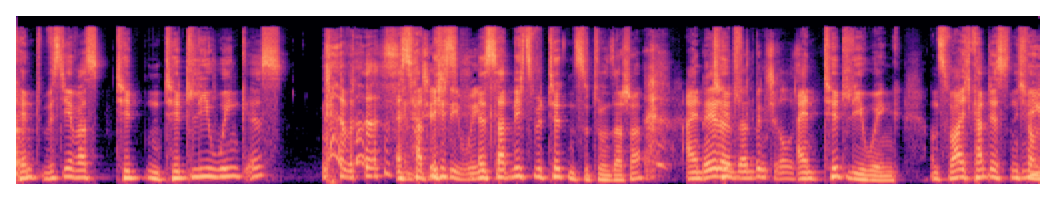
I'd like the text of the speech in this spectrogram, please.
kennt, wisst ihr, was Tit ein Tiddlywink ist? Es hat, nichts, es hat nichts mit Titten zu tun, Sascha. Ein, Nee, dann, dann bin ich raus. ein Tiddlywink. Und zwar, ich kannte es nicht vom,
